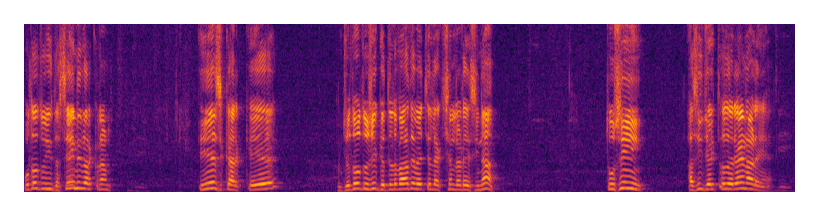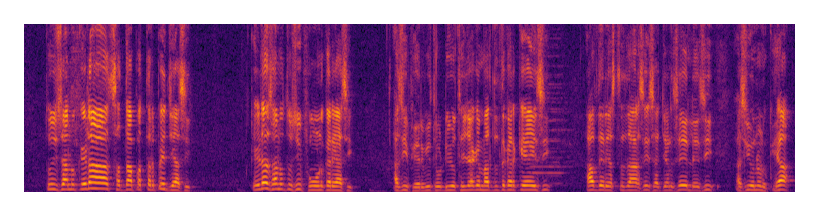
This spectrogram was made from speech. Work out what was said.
ਉਹਦਾ ਤੁਸੀਂ ਦੱਸਿਆ ਹੀ ਨਹੀਂ ਦਰਕਰਾਂ ਇਸ ਕਰਕੇ ਜਦੋਂ ਤੁਸੀਂ ਗਿੱਦੜਵਾਹ ਦੇ ਵਿੱਚ ਇਲੈਕਸ਼ਨ ਲੜੇ ਸੀ ਨਾ ਤੁਸੀਂ ਅਸੀਂ ਜੈਤੋ ਦੇ ਰਹਿਣ ਵਾਲੇ ਆ ਤੁਸੀਂ ਸਾਨੂੰ ਕਿਹੜਾ ਸੱਦਾ ਪੱਤਰ ਭੇਜਿਆ ਸੀ? ਕਿਹੜਾ ਸਾਨੂੰ ਤੁਸੀਂ ਫੋਨ ਕਰਿਆ ਸੀ? ਅਸੀਂ ਫਿਰ ਵੀ ਤੁਹਾਡੀ ਉੱਥੇ ਜਾ ਕੇ ਮਦਦ ਕਰਕੇ ਆਏ ਸੀ। ਆਪਦੇ ਰਿਸ਼ਤੇਦਾਰ ਸੀ ਸੱਜਣ ਸਹੇਲੇ ਸੀ ਅਸੀਂ ਉਹਨਾਂ ਨੂੰ ਕਿਹਾ।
